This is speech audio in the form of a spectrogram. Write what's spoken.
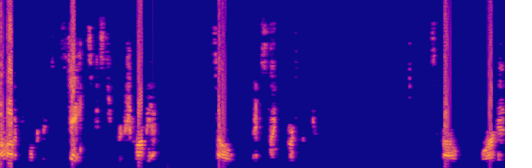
a lot of people come into the States, is to British Columbia. So it's like North America. So Oregon,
